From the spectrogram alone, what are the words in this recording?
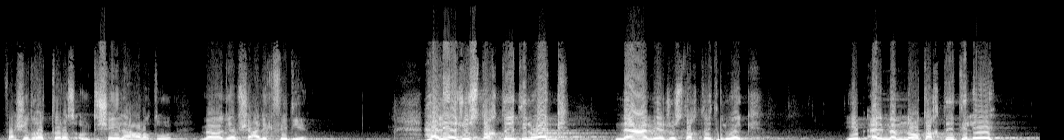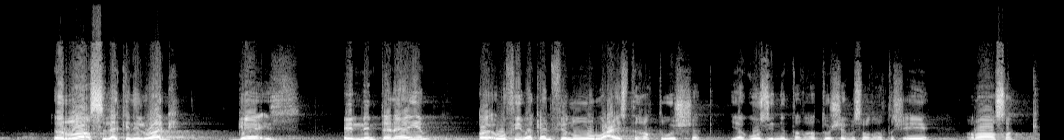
ينفعش تغطي راسك قمت شايلها على طول ما وجبش عليك فدية. هل يجوز تغطية الوجه؟ نعم يجوز تغطية الوجه. يبقى الممنوع تغطية الايه؟ الرأس. لكن الوجه جائز. ان انت نايم وفي مكان فيه نور وعايز تغطي وشك يجوز ان انت تغطي وشك بس ما تغطيش إيه؟ راسك.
